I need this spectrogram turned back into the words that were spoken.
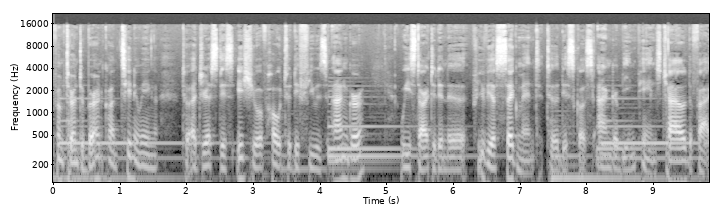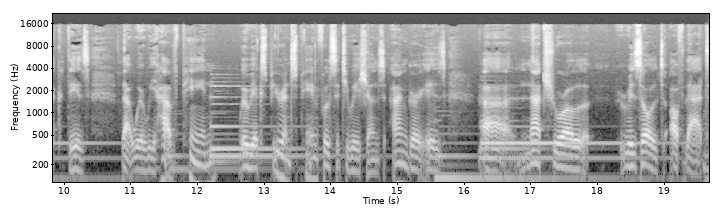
from Turn to Burn, continuing to address this issue of how to diffuse anger. We started in the previous segment to discuss anger being pain's child. The fact is that where we have pain, where we experience painful situations, anger is a natural result of that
